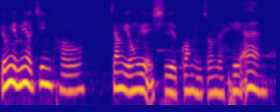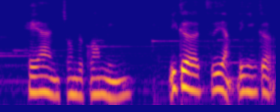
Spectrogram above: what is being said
永远没有尽头，将永远是光明中的黑暗，黑暗中的光明，一个滋养另一个，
